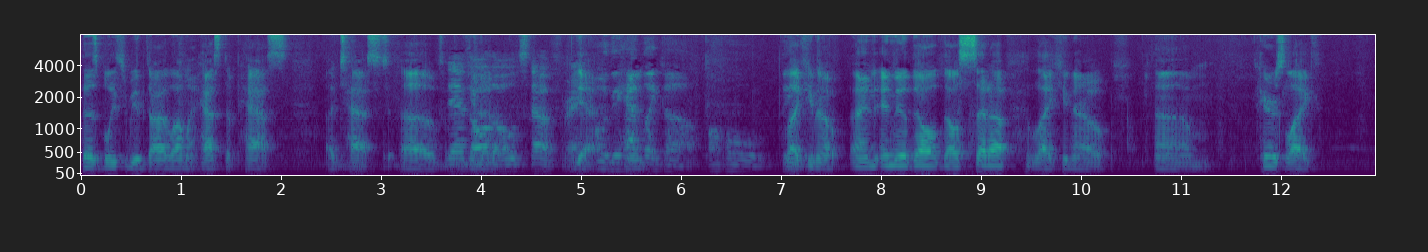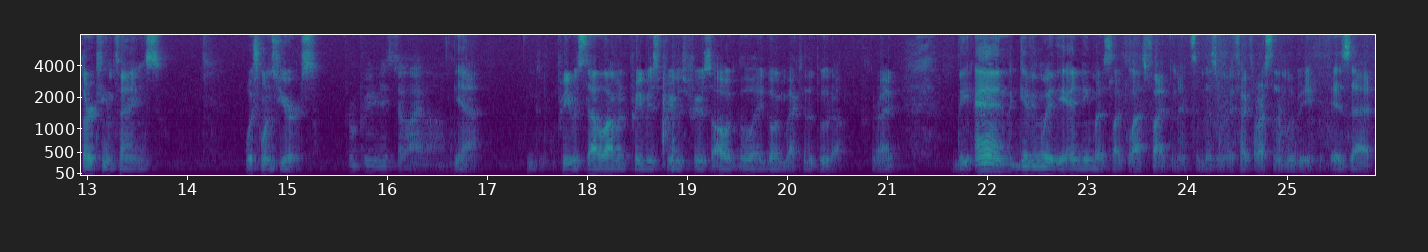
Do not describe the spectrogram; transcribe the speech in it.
that is believed to be the Dalai Lama has to pass a test of They have all know, the old stuff, right? Yeah. oh, they have and- like a, a whole. Thing. like you know, and and they'll they'll, they'll set up like you know, um, here's like thirteen things. Which one's yours? From previous Dalai Lama. Yeah, previous Dalai Lama, previous, previous, previous, all the way going back to the Buddha, right? The end, giving away the ending, but it's like the last five minutes and doesn't really affect the rest of the movie, is that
